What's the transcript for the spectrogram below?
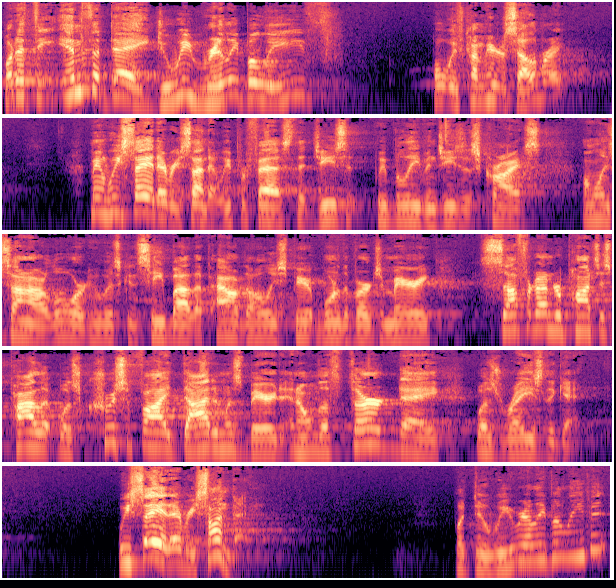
But at the end of the day, do we really believe what we've come here to celebrate? I mean, we say it every Sunday. We profess that Jesus, we believe in Jesus Christ, only Son, our Lord, who was conceived by the power of the Holy Spirit, born of the Virgin Mary, suffered under Pontius Pilate, was crucified, died, and was buried, and on the third day was raised again. We say it every Sunday. But do we really believe it?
